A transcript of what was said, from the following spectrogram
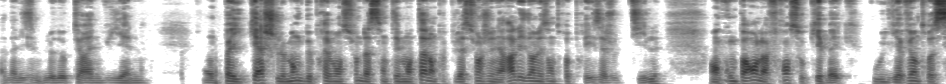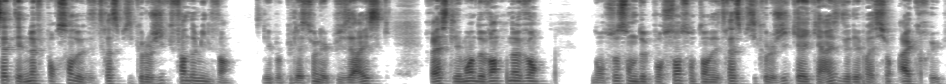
analyse le docteur Nguyen. On paye cash le manque de prévention de la santé mentale en population générale et dans les entreprises, ajoute-t-il, en comparant la France au Québec, où il y avait entre 7 et 9% de détresse psychologique fin 2020. Les populations les plus à risque restent les moins de 29 ans, dont 62% sont en détresse psychologique avec un risque de dépression accru,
